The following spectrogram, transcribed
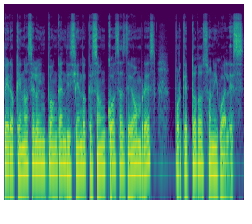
pero que no se lo impongan diciendo que son cosas de hombres porque todos son iguales.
